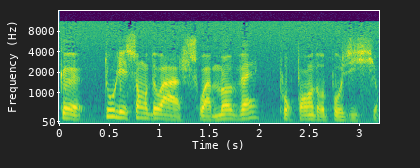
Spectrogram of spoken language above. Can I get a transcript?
que tous les sondages soient mauvais pour prendre position.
